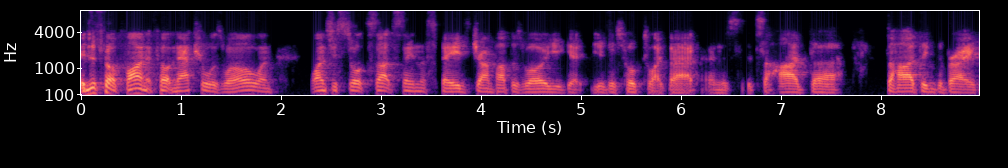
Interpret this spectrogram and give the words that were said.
it just felt fun. It felt natural as well. And once you start start seeing the speeds jump up as well, you get you're just hooked like that. And it's it's a hard uh, it's a hard thing to break.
